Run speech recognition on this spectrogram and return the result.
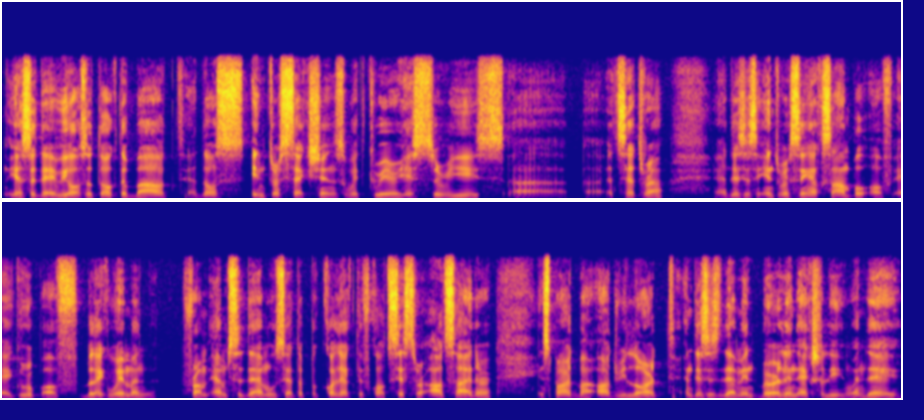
yesterday we also talked about uh, those intersections with queer histories, uh, uh, etc. This is an interesting example of a group of black women from Amsterdam who set up a collective called Sister Outsider, inspired by Audre Lorde. And this is them in Berlin actually when they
